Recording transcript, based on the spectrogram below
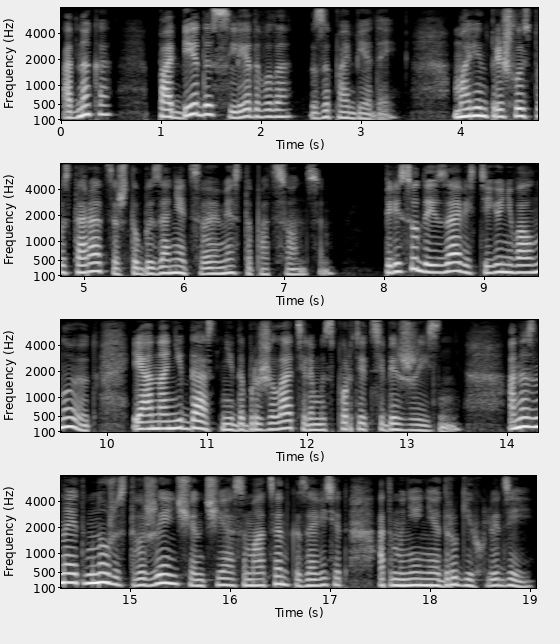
Однако победа следовала за победой. Марин пришлось постараться, чтобы занять свое место под солнцем. Пересуды и зависть ее не волнуют, и она не даст недоброжелателям испортить себе жизнь. Она знает множество женщин, чья самооценка зависит от мнения других людей.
